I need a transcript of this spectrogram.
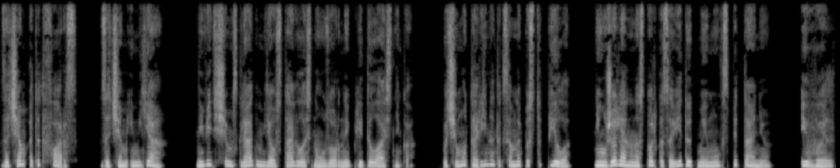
Зачем этот фарс? Зачем им я? Невидящим взглядом я уставилась на узорные плиты ластника. Почему Тарина так со мной поступила? Неужели она настолько завидует моему воспитанию? И Вельд.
